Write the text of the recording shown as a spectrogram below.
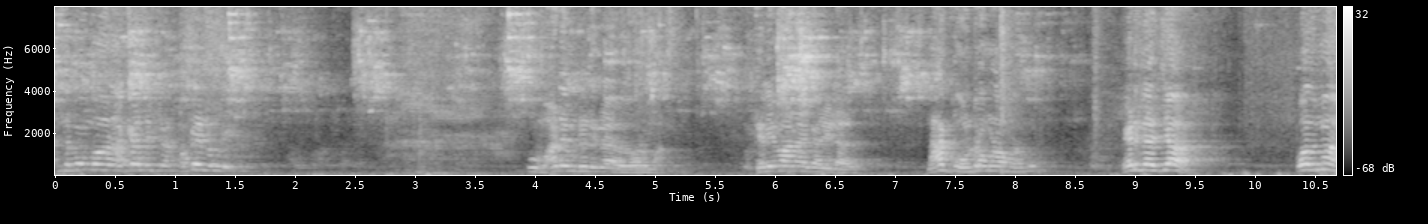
அந்த பக்கம் ஒரு அக்கா திட்டு அப்படியே நோடி ஓ மாடு எப்படி எடுக்கிறா ஓரமா. தெளிவான காரிடாது நாக்கு ஒன்றரை மணி நேரம் வருது எடுத்தாச்சா? போதுமா?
